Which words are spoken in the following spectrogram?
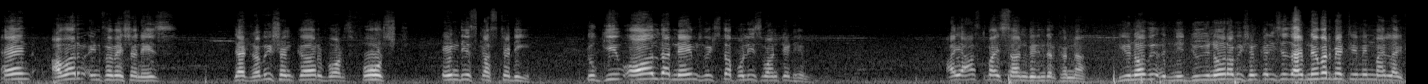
And our information is that Ravi Shankar was forced in this custody to give all the names which the police wanted him. I asked my son Virinder Khanna, do you know do you know Ravi Shankar? He says, I've never met him in my life.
